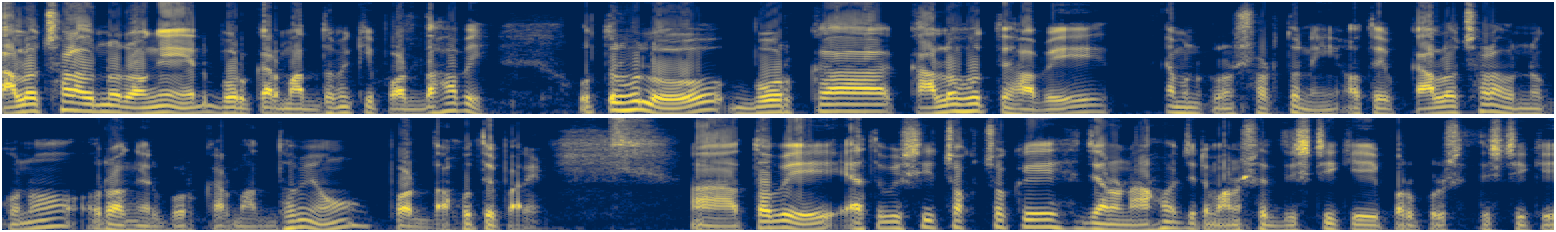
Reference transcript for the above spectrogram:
কালো ছাড়া অন্য রঙের বোরকার মাধ্যমে কি পর্দা হবে? উত্তর হলো, বোরকা কালো হতে হবে এমন কোনো শর্ত নেই, অতএব কালো ছাড়া অন্য কোনো রঙের বোরকার মাধ্যমেও পর্দা হতে পারে। তবে এত বেশি চকচকে যেন না হয়, যেটা মানুষের দৃষ্টিকে, পরপুরুষের দৃষ্টিকে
